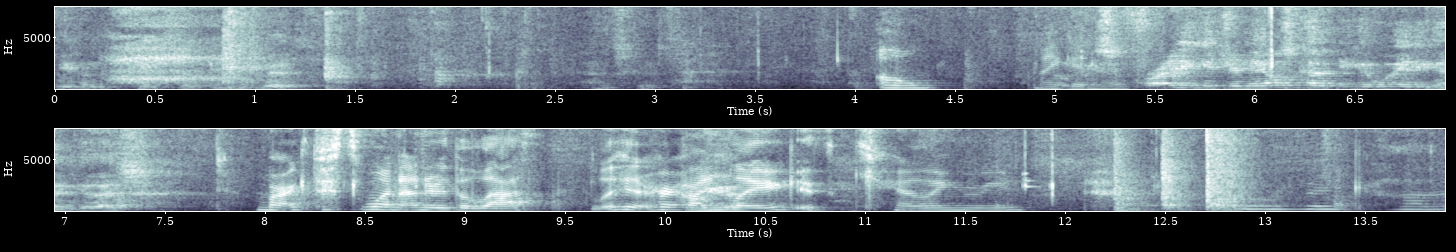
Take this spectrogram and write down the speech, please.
even are gained. Good. That's good. Oh my Okay, so goodness. Friday, you get your nails cut and you can wait again, guys. Mark, this one under the last, her hind yeah. leg is killing me. Oh my god.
